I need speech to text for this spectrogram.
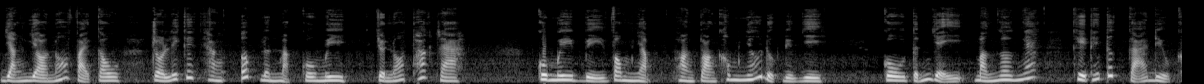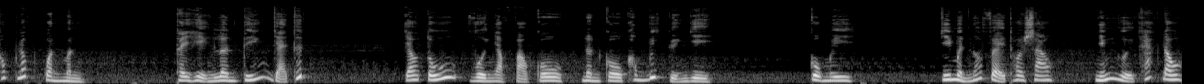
dặn dò nó vài câu rồi lấy cái khăn ốp lên mặt cô Mi cho nó thoát ra. Cô Mi bị vong nhập hoàn toàn không nhớ được điều gì. Cô tỉnh dậy mà ngơ ngác khi thấy tất cả đều khóc lóc quanh mình. Thầy Hiện lên tiếng giải thích. Cháu Tú vừa nhập vào cô nên cô không biết chuyện gì. Cô Mi, chỉ mình nói về thôi sao? Những người khác đâu?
